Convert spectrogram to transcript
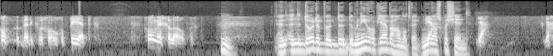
lopen, ben ik weer gewoon gepeerd. Gewoon weggelopen. En, en door de, de, de manier waarop jij behandeld werd, nu Ja. als patiënt? Ja. Ja.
